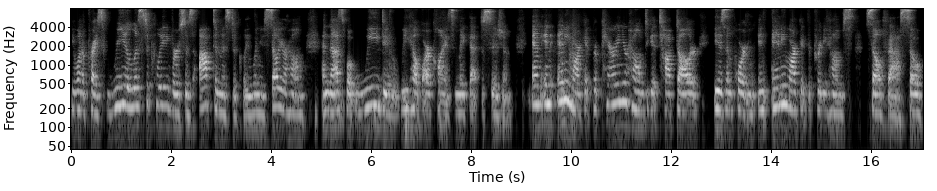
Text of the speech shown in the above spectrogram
You want to price realistically versus optimistically when you sell your home. And that's what we do. We help our clients make that decision. And in any market, preparing your home to get top dollar is important. In any market, the pretty homes sell fast. So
